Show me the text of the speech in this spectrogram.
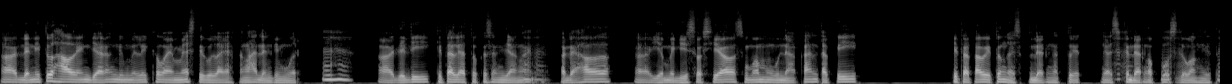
uh, dan itu hal yang jarang dimiliki OMS di wilayah tengah dan timur Mhm. Uh, jadi kita lihat tuh kesenjangan Mhm. padahal uh, ya media sosial semua menggunakan tapi kita tahu itu nggak sekedar nge-tweet, nggak sekedar nge-post doang gitu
